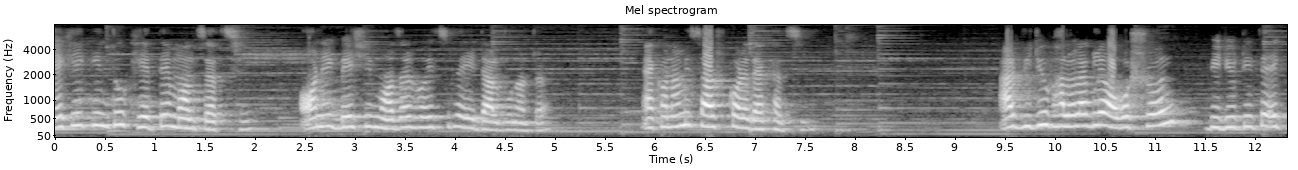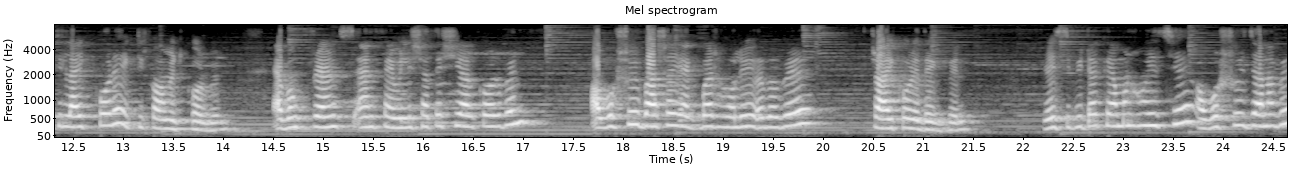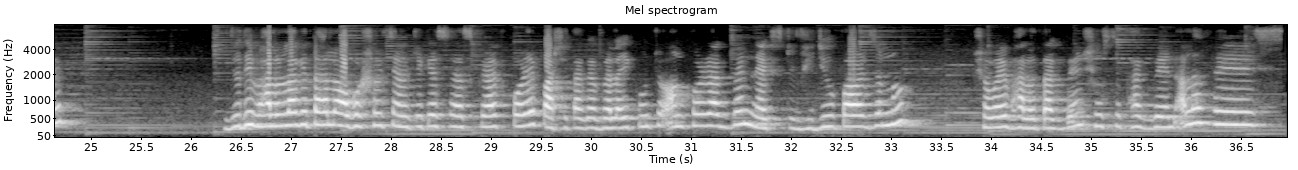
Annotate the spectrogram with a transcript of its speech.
দেখে কিন্তু খেতে মন চাচ্ছে। অনেক বেশি মজার হয়েছিল এই ডাল বোনাটা এখন আমি সার্ভ করে দেখাচ্ছি। আর ভিডিও ভালো লাগলে অবশ্যই ভিডিওটিতে একটি লাইক করে, একটি কমেন্ট করবেন। এবং ফ্রেন্ডস অ্যান্ড ফ্যামিলির সাথে শেয়ার করবেন। অবশ্যই বাসায় একবার হলে এভাবে ট্রাই করে দেখবেন। রেসিপিটা কেমন হয়েছে অবশ্যই জানাবেন। যদি ভালো লাগে তাহলে অবশ্যই চ্যানেলটিকে সাবস্ক্রাইব করে পাশে থাকা বেল অন করে রাখবেন নেক্সট ভিডিও পাওয়ার জন্য। সবাই ভালো থাকবেন, সুস্থ থাকবেন। আল্লাহ হাফেজ।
